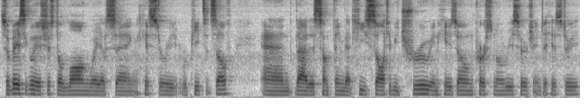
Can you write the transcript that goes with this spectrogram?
So basically, it's just a long way of saying history repeats itself, and that is something that he saw to be true in his own personal research into history,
